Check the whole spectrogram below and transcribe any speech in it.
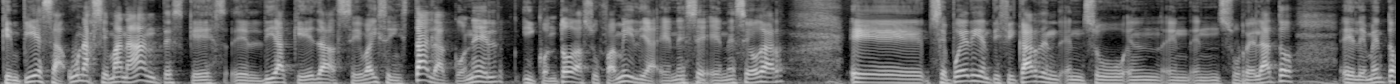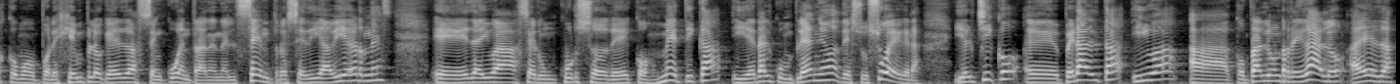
que empieza una semana antes, que es el día que ella se va y se instala con él y con toda su familia en ese, en ese hogar, se puede identificar en, su, en su relato elementos como por ejemplo que ellas se encuentran en el centro ese día viernes, eh, ella iba a hacer un curso de cosmética y era el cumpleaños de su suegra. Y el chico eh, Peralta iba a comprarle un regalo a ella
